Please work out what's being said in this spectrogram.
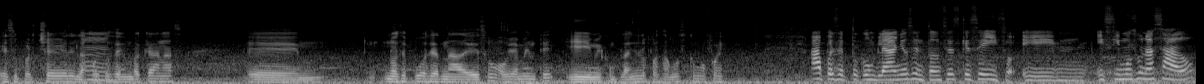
es súper chévere, las fotos mm. se ven bacanas. Eh, no se pudo hacer nada de eso, obviamente, y mi cumpleaños lo pasamos como fue. Ah, pues en tu cumpleaños, entonces, ¿qué se hizo? Em, hicimos un asado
